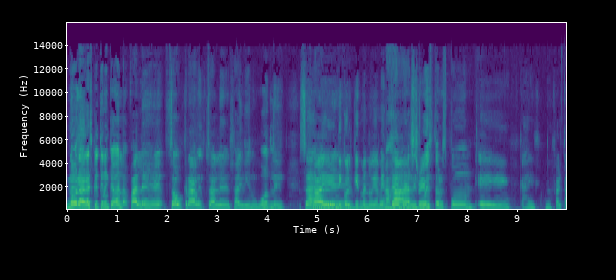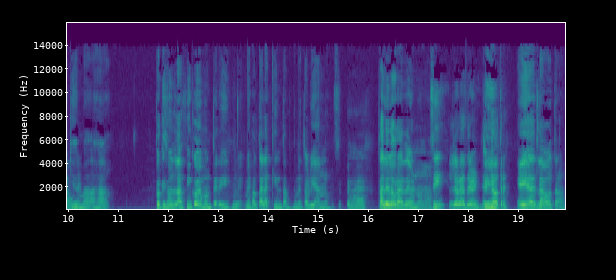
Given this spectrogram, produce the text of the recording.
No, la verdad es que tienen que verla. Sale Zoe Kravitz, sale Shailene Woodley. Sale Sale- Nicole Kidman, obviamente. Ajá, Reese Witherspoon. eh, ay, nos falta ¿Quién una. más? Ajá. Porque son las cinco de Monterrey. Me, me falta la quinta, me está olvidando. Ah, Sale Laura Dern, ¿o no? sí, Laura Dern Sí, es la otra. Ella es la otra.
